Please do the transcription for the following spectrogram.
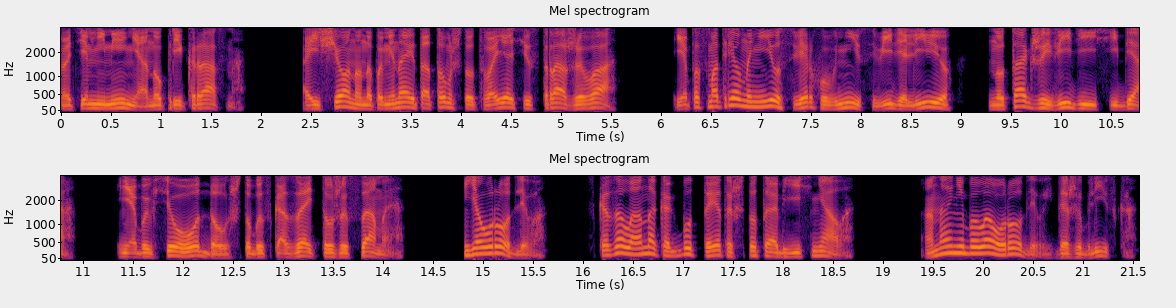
Но тем не менее, оно прекрасно. А еще оно напоминает о том, что твоя сестра жива. Я посмотрел на нее сверху вниз, видя Ливию, но также видя и себя. Я бы все отдал, чтобы сказать то же самое. «Я уродлива», — сказала она, как будто это что-то объясняло. Она не была уродливой, даже близко.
